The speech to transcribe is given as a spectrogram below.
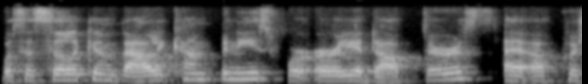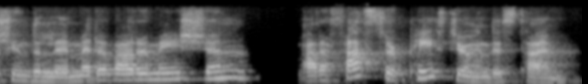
was that Silicon Valley companies were early adopters uh, of pushing the limit of automation at a faster pace during this time.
